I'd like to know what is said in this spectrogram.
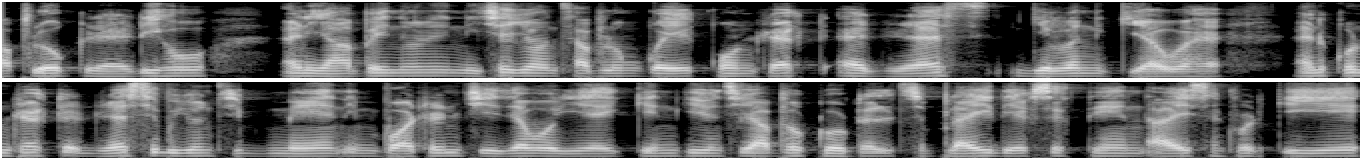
आप लोग रेडी हो। एंड यहाँ पे इन्होंने नीचे जो आप लोगों को एक कॉन्ट्रैक्ट एड्रेस गिवन किया हुआ है। एंड कॉन्ट्रैक्ट एड्रेस से भी जो मेन इंपॉर्टेंट चीज़ है वो ये है कि इनकी जो आप लोग टोटल सप्लाई देख सकते हैं आइस नेटवर्क की ये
